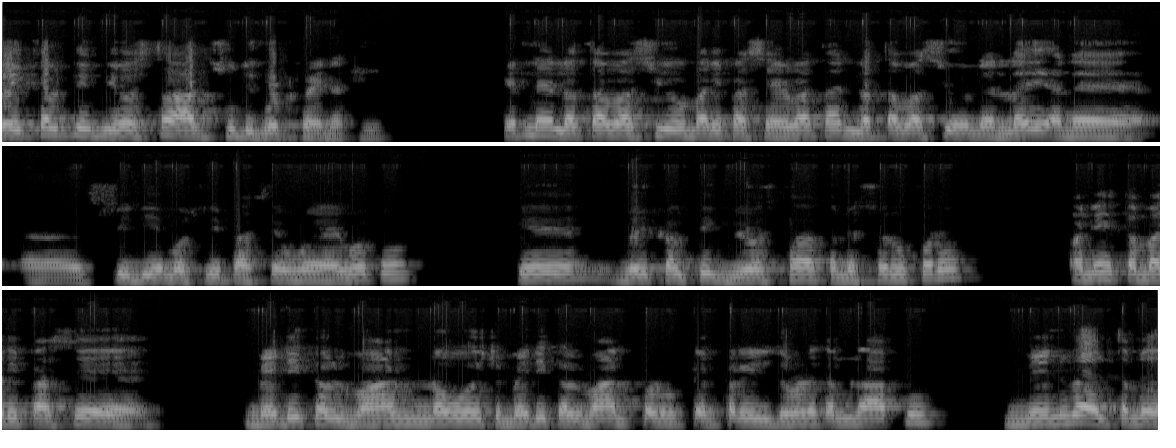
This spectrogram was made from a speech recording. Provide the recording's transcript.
વૈકલ્પિક વ્યવસ્થા આજ સુધી ગોઠવાઈ નથી. એટલે લતાવાસીઓ મારી પાસે આવ્યા હતા. લતાવાસીઓને લઈ અને સીડીએમઓ શ્રી પાસે હું આવ્યો હતો કે વૈકલ્પિક વ્યવસ્થા તમે શરૂ કરો અને તમારી પાસે મેડિકલ વાન ન હોય તો મેડિકલ વાન પણ હું ટેમ્પરરી ધોરણે તમને આપું. મેન્યુઅલ તમે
